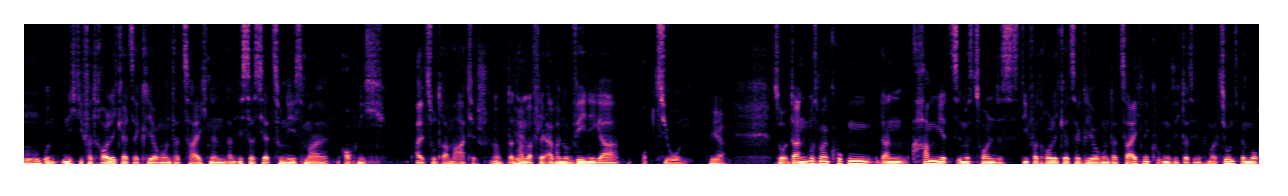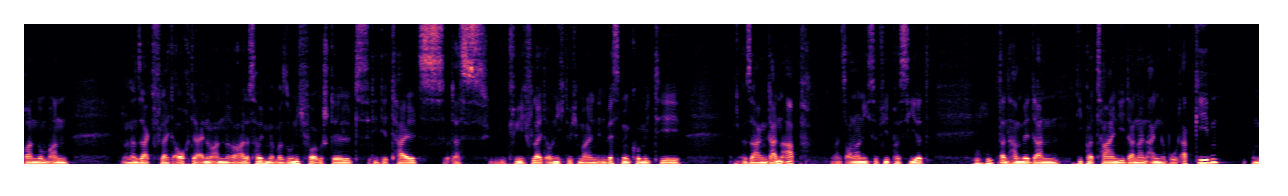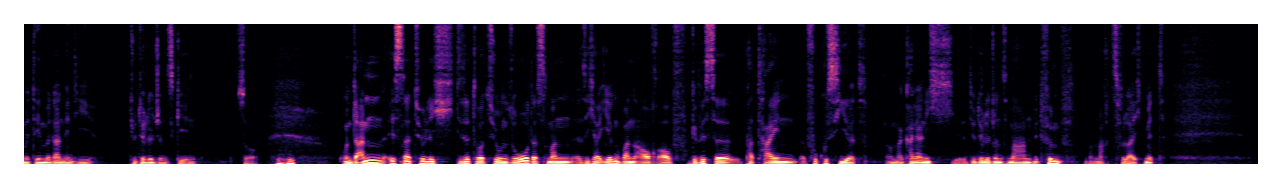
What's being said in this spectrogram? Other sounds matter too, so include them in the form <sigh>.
mhm. und nicht die Vertraulichkeitserklärung unterzeichnen, dann ist das ja zunächst mal auch nicht allzu dramatisch. Ne? Dann ja. haben wir vielleicht einfach nur weniger Optionen. Ja. So, dann muss man gucken, dann haben jetzt Investoren das, die Vertraulichkeitserklärung unterzeichnet, gucken sich das Informationsmemorandum an. Und dann sagt vielleicht auch der eine oder andere, ah, das habe ich mir aber so nicht vorgestellt. Die Details, das kriege ich vielleicht auch nicht durch mein Investmentkomitee. Sagen dann ab, weil es auch noch nicht so viel passiert. Mhm. Dann haben wir dann die Parteien, die dann ein Angebot abgeben und mit denen wir dann in die Due Diligence gehen. So. Mhm. Und dann ist natürlich die Situation so, dass man sich ja irgendwann auch auf gewisse Parteien fokussiert. Und man kann ja nicht Due Diligence machen mit fünf. Man macht es vielleicht mit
